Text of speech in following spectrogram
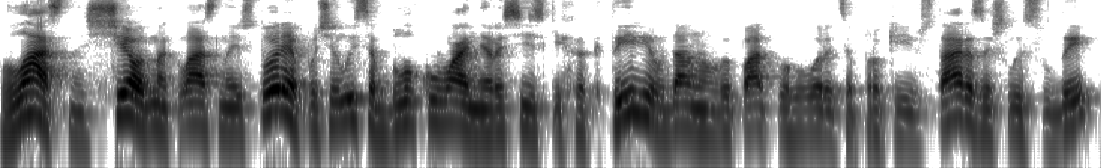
Власне, ще одна класна історія. Почалися блокування російських активів. В даному випадку говориться про Київстар. Зайшли суди.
